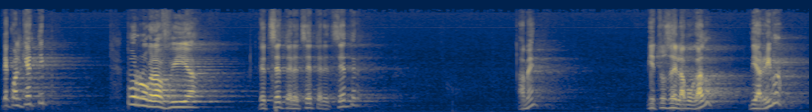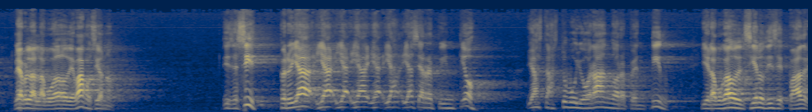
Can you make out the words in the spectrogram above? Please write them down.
de cualquier tipo, pornografía, etcétera, etcétera, etcétera. Amén. Y entonces el abogado de arriba le habla al abogado de abajo, ¿sí o no? Dice, sí, pero ya, ya, ya, ya, ya, ya, se arrepintió. Ya hasta estuvo llorando, arrepentido. Y el abogado del cielo dice, Padre,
